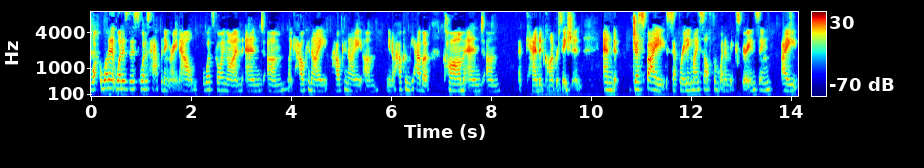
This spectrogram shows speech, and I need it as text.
what, what, what is this? What is happening right now? What's going on? And um, like, how can I, how can I, um, you know, how can we have a calm and um, a candid conversation? And just by separating myself from what I'm experiencing, I,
